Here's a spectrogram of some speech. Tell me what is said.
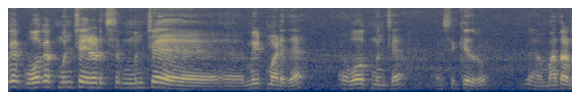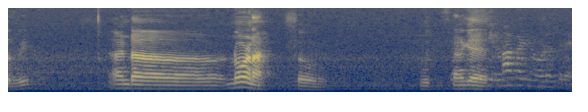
ಹೋಗಕ್ಕೆ ಹೋಗಕ್ಕೆ ಮುಂಚೆ ಎರಡು ದಿವಸ ಮುಂಚೆ ಮೀಟ್ ಮಾಡಿದೆ. ಹೋಗಕ್ಕೆ ಮುಂಚೆ ಸಿಕ್ಕಿದ್ರು. ಮಾತಾಡಿದ್ವಿ. ಆ್ಯಂಡ್ ನೋಡೋಣ. ಸೊ ನನಗೆ ಸಿನಿಮಾಗಳು ನೋಡಿದ್ರೆ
